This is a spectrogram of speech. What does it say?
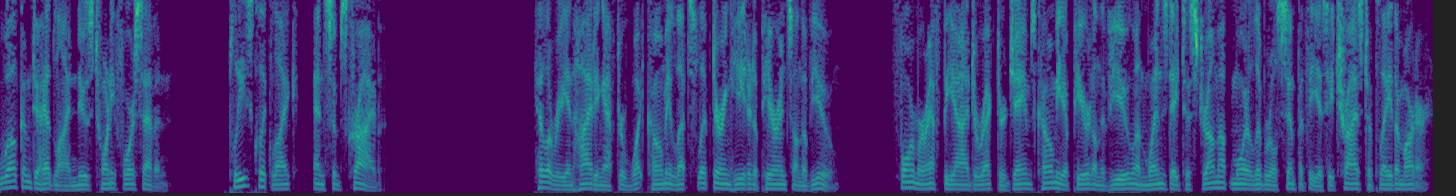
Welcome to Headline News 24/7. Please click like and subscribe. Hillary in hiding after what Comey let slip during heated appearance on The View. Former FBI Director James Comey appeared on The View on Wednesday to strum up more liberal sympathy as he tries to play the martyr.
